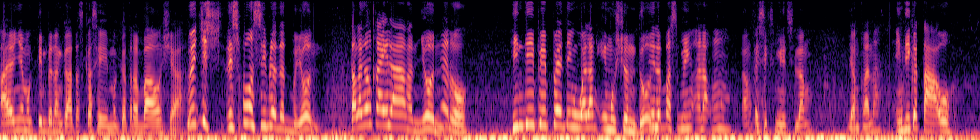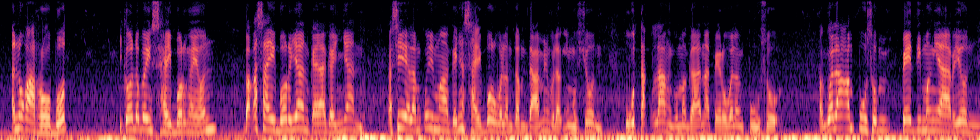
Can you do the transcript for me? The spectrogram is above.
ayaw niya magtimpla ng gatas kasi magkatrabaho siya. Which is, responsibilidad mo yun. Talagang kailangan yun. Pero, hindi pa pwedeng walang emosyon doon. Ilabas mo yung anak mo. Lang, ay 6 minutes lang. Diyan ka na. Hindi ka tao. Ano ka, robot? Ikaw na ba yung cyborg ngayon? Baka cyborg yan, kaya ganyan. Kasi alam ko yung mga ganyan, cyborg, walang damdamin, walang emosyon. Utak lang, gumagana, pero walang puso. Pag wala kang puso, pwedeng mangyari yun.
